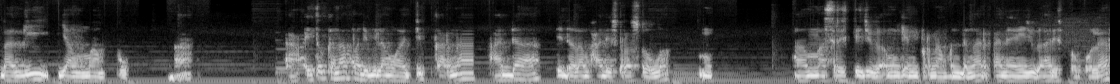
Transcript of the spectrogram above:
bagi yang mampu. Nah, nah, itu kenapa dibilang wajib? Karena ada di dalam hadis Rasulullah Eh, Mas Rizky juga mungkin pernah mendengar karena ini juga hadis populer.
